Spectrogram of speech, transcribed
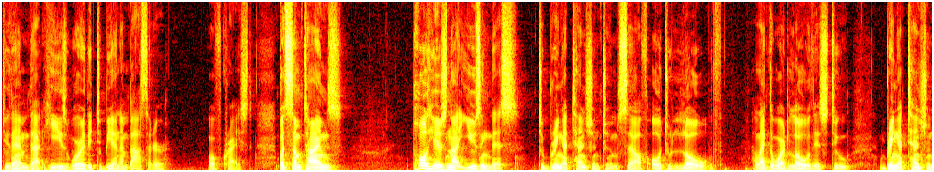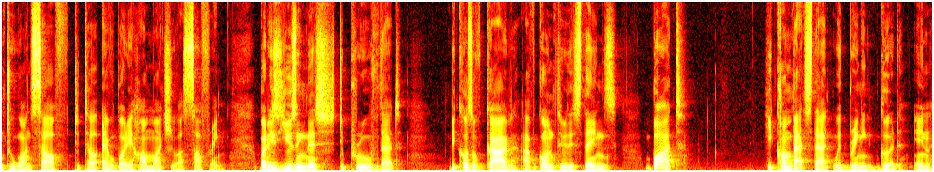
to them that he is worthy to be an ambassador of Christ. But sometimes Paul here is not using this to bring attention to himself or to loathe. I like the word loathe is to bring attention to oneself to tell everybody how much you are suffering. But he's using this to prove that because of God, I've gone through these things, but he combats that with bringing good in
